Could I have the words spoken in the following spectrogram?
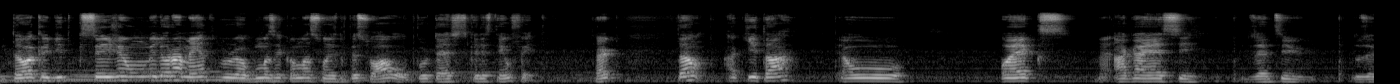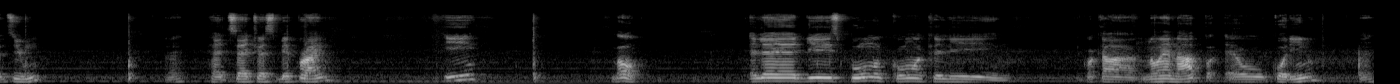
Então acredito que seja um melhoramento por algumas reclamações do pessoal ou por testes que eles tenham feito, certo? Então aqui tá, é o OX né, HS 200, 201, né, headset USB Prime e, bom, ele é de espuma com aquele... Com aquela... Não é napa, é o corino. Né?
